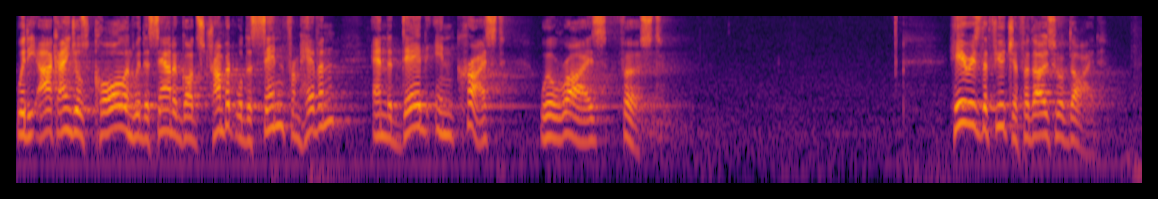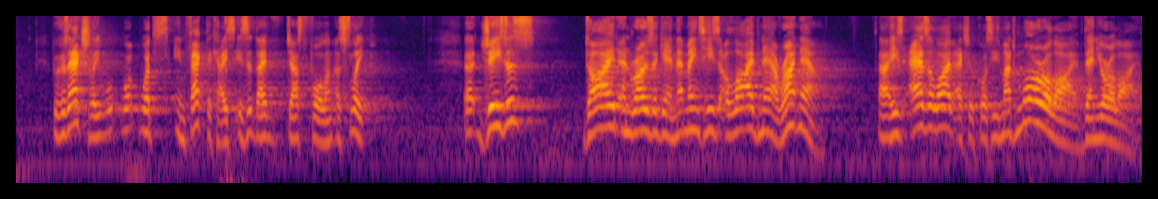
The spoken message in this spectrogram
with the archangel's call, and with the sound of God's trumpet, will descend from heaven, and the dead in Christ will rise first. Here is the future for those who have died. Because actually, what's in fact the case is that they've just fallen asleep. Uh, Jesus died and rose again. That means he's alive now, right now. Uh, he's as alive, actually, of course, he's much more alive than you're alive.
